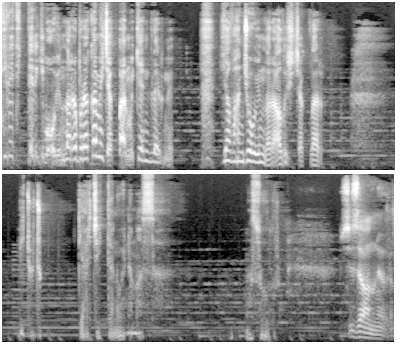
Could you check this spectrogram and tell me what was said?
Diledikleri gibi oyunlara bırakamayacaklar mı kendilerini? Yalancı oyunlara alışacaklar. Bir çocuk gerçekten oynamazsa nasıl olur? Sizi anlıyorum.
